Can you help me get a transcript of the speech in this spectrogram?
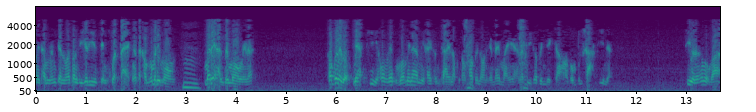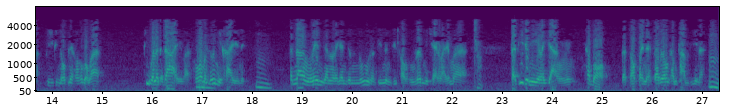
ไมทำงั้นกันวะบางทีก็ได้ยินเสียงขวดแตกนะแต่เขาก็ไม่ได้มอง อืมไม่ได้หันไปมองเลยนะเขาก็เลยแบบเนี่ยที่ห้องเนี้ยผมว่าไม่น่ามีใครสนใจหรอกเราเข้าไปนอนกันได้ไหมอะแล้วพี่ก็เป็นเด็กเก่าผมปรึกษาพี่เนี่ยพี่วันนั้นเขาบอกว่า พี่พี่นพเนี่ยเขาก็บอกว่าพี่ว่าน่าจะได้ว่ะเพราะว่ามันก็ไม่มีใครนี่อืมก็นั่งเล่นกันอะไรกันจนนู่นนะทีหนึ่งทีสองถึงเริ่มมีแขกไหลมาครับแต่พี่จะมีอะไรอย่างหนึ่งถ้าบอกกับจอบไปเนี่ยจอบไม่ต้องทำตามพี่นะอืม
